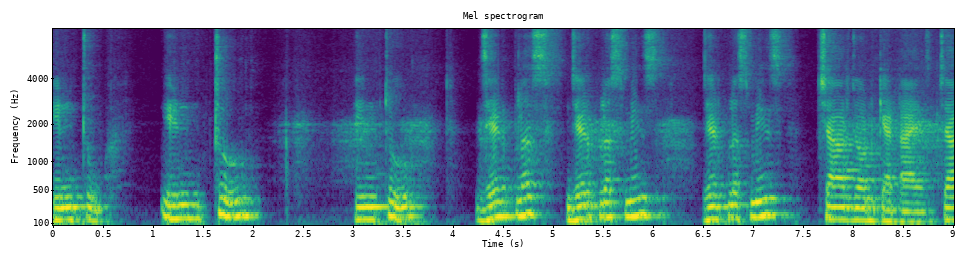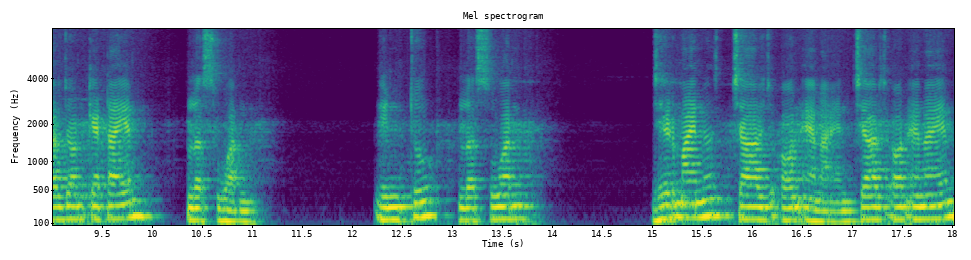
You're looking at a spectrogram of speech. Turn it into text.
in two in two in two Z plus Z plus means Z plus means charge on cation charge on cation plus one in two plus one Z minus charge on anion charge on anion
